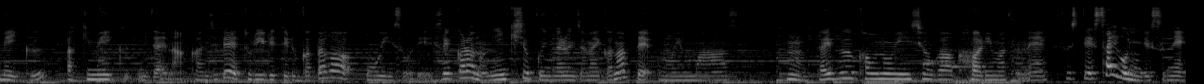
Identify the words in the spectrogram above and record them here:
メイク？秋メイクみたいな感じで取り入れてる方が多いそうです。それからの人気色になるんじゃないかなって思います。うんだいぶ顔の印象が変わりますね。そして最後にですね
